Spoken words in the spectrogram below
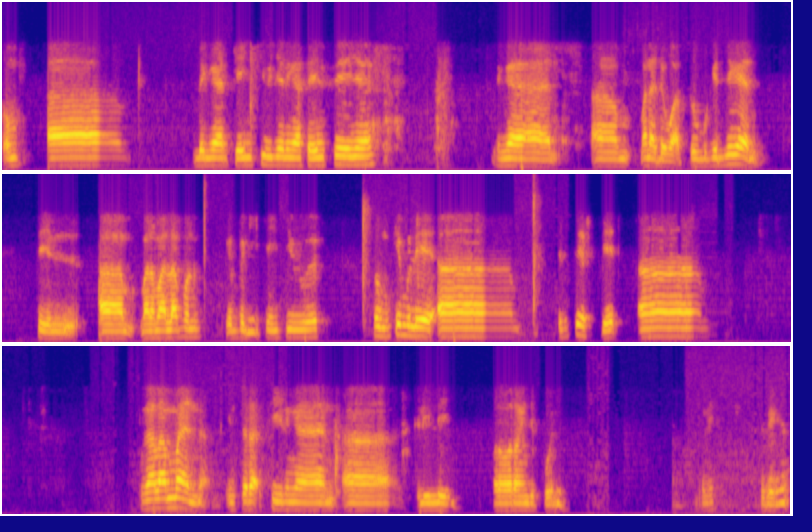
kom, uh, dengan KNQ-nya dengan sensei-nya dengan um, mana ada waktu bekerja kan still um, malam-malam pun pergi thank you so mungkin boleh um, cerita sikit um, pengalaman interaksi dengan uh, keliling orang-orang Jepun boleh silakan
